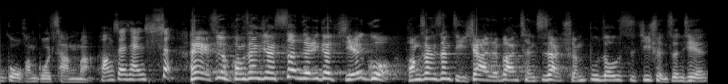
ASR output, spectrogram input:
过黄国昌嘛。黄珊珊胜，哎，所以黄珊珊胜的一个结果，黄珊珊底下的人，不然陈志汉全部都是鸡犬升天，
